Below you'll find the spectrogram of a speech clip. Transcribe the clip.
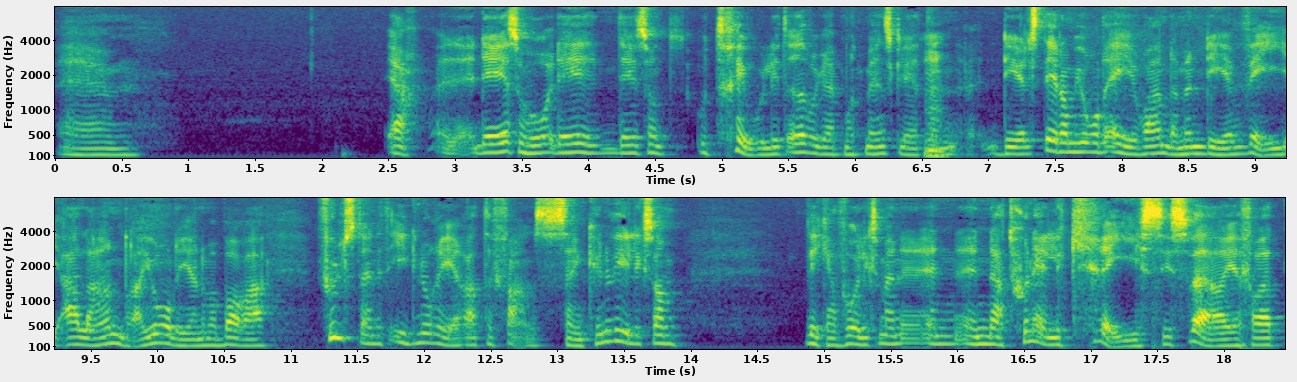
Ehm, Ja, det är, så, det, är, det är sånt otroligt övergrepp mot mänskligheten. Mm. Dels det de gjorde i Rwanda men det vi, alla andra, gjorde genom att bara fullständigt ignorera att det fanns. Sen kunde vi liksom... Vi kan få liksom en, en, en nationell kris i Sverige för att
